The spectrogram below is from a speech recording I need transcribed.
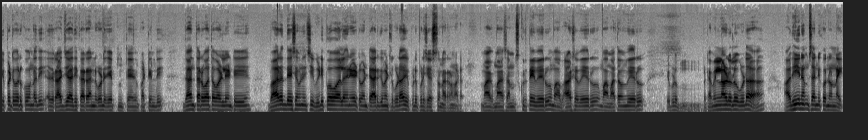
ఇప్పటి వరకు ఉన్నది అది రాజ్యాధికారాన్ని కూడా చెప్- పట్టింది. దాని తర్వాత వాళ్ళు ఏంటి భారతదేశం నుంచి విడిపోవాలనేటువంటి ఆర్గ్యుమెంట్లు కూడా ఇప్పుడు ఇప్పుడు చేస్తున్నారనమాట మా మా సంస్కృతే వేరు మా భాష వేరు మా మతం వేరు. ఇప్పుడు తమిళనాడులో కూడా అధీనంస్ అన్ని కొన్ని ఉన్నాయి.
